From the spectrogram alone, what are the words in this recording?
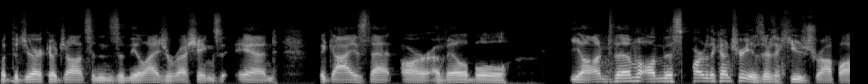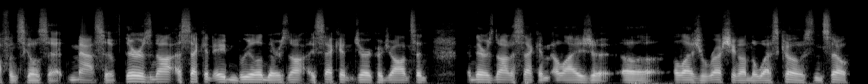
But the Jericho Johnsons and the Elijah Rushings and the guys that are available beyond them on this part of the country is there's a huge drop off in skill set, massive. There is not a second Aydin Breland, there is not a second Jericho Johnson, and there is not a second Elijah uh, Elijah Rushing on the West Coast. And so,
